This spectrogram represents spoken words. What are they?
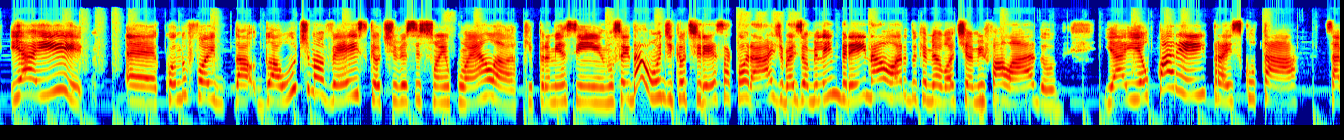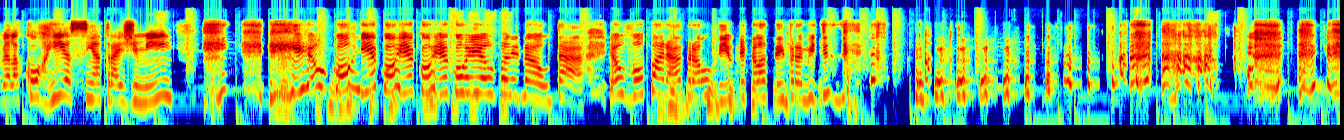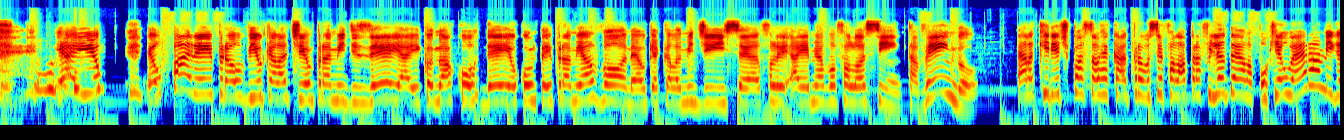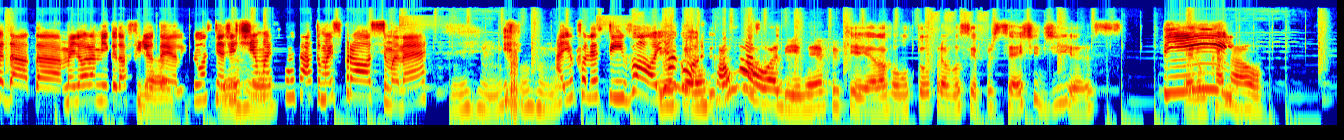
E aí, é, quando foi da, da, última vez que eu tive esse sonho com ela, que para mim, assim, não sei da onde que eu tirei essa coragem, mas eu me lembrei na hora do que a minha avó tinha me falado. E aí eu parei para escutar. Sabe, ela corria assim atrás de mim e eu corria, corria, corria, corria. Eu falei, não, tá, eu vou parar para ouvir o que, que ela tem para me dizer. e aí eu, eu parei para ouvir o que ela tinha para me dizer, e aí quando eu acordei, eu contei para minha avó, né, o que, é que ela me disse. Eu falei, aí minha avó falou assim: "Tá vendo? Ela queria te passar o recado para você falar para a filha dela, porque eu era amiga da, da melhor amiga da filha é. dela. Então assim, a gente uhum. tinha mais contato mais próxima, né? Uhum, uhum. Aí eu falei assim, vó, e, e agora? Era um canal ali, né? Porque ela voltou para você por sete dias. Sim. Era um canal.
